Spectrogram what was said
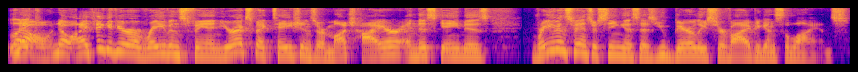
no, no. I think if you're a Ravens fan, your expectations are much higher. And this game is Ravens fans are seeing this as you barely survived against the Lions.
